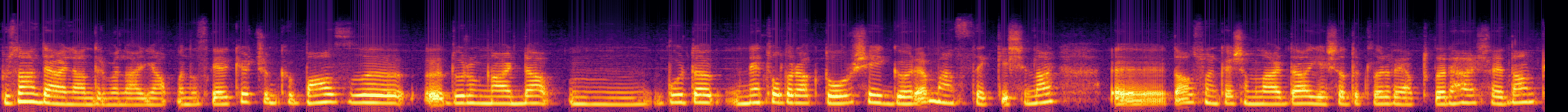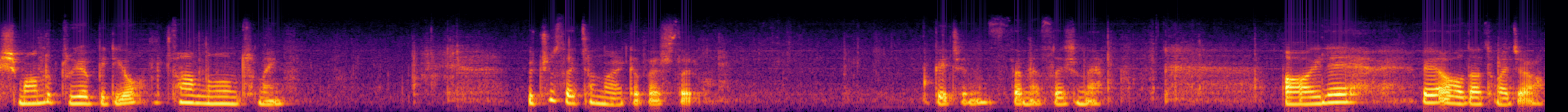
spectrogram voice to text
güzel değerlendirmeler yapmanız gerekiyor. Çünkü bazı e, durumlarda burada net olarak doğru şeyi göremezsek kişiler e, daha sonraki aşamalarda yaşadıkları ve yaptıkları her şeyden pişmanlık duyabiliyor. Lütfen bunu unutmayın. Üçü seçen arkadaşlarım. Bu gecenin size mesajı ne? Aile ve aldatmaca.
